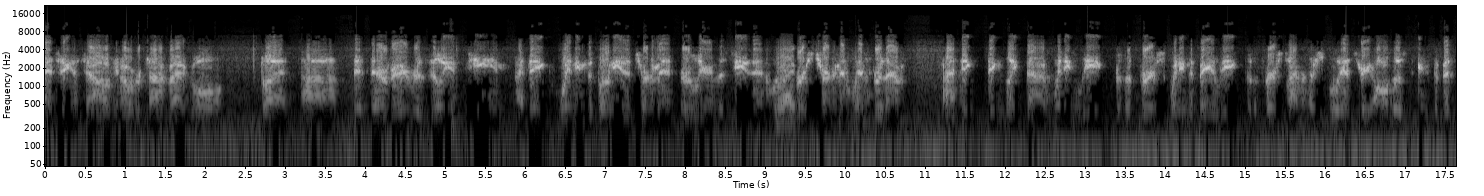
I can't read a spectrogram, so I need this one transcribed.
edging us out in overtime by a goal. But uh, they- they're a very resilient team. I think winning the Bonita tournament earlier in the season was Right. the first tournament win for them. I think things like that, winning league for the first, winning the Bay League for the first time in their school history, all those things have been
